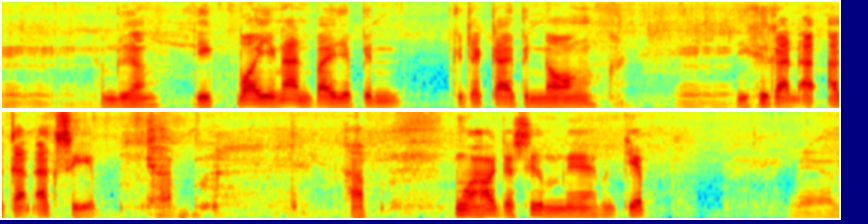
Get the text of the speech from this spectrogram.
อืมอืมอืมน้ำเหลืองที่ปล่อยอย่างนั้นไปจะเป็นก็จะกลายเป็นน้อง อืมอืมนี่คือการอาอาการอักเสบครับครับงัวเฮาจะซึมแน่มันเจ็บแม่น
